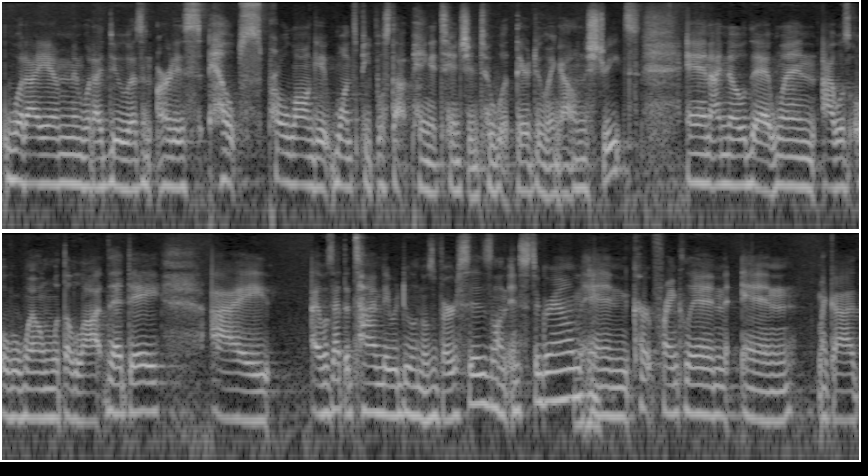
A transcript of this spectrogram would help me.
what I am and what I do as an artist helps prolong it once people stop paying attention to what they're doing out on the streets. And I know that when I was overwhelmed with a lot that day, I I was at the time they were doing those verses on Instagram, mm-hmm. and Kirk Franklin and my God,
